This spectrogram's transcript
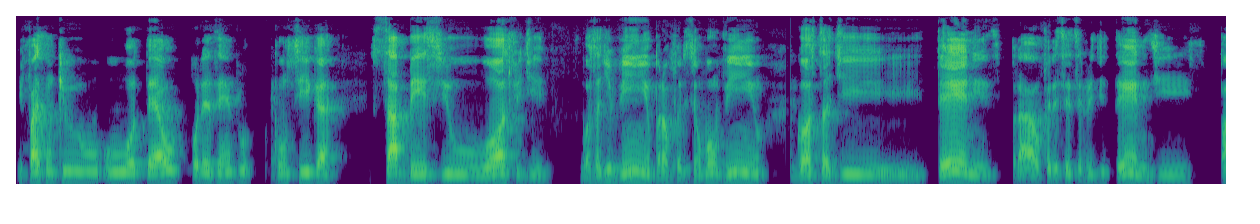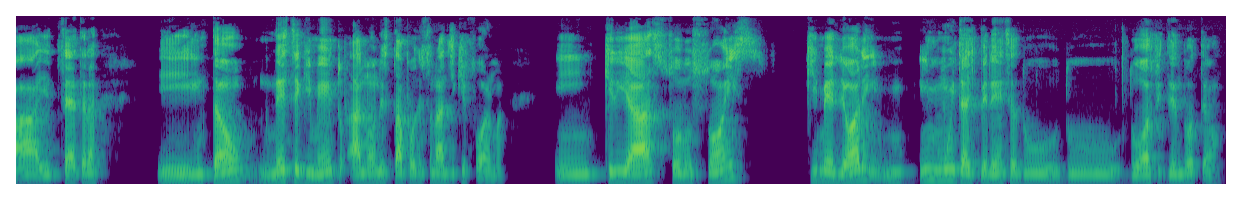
E faz com que o, o hotel, por exemplo, consiga saber se o hóspede gosta de vinho para oferecer um bom vinho, gosta de tênis para oferecer serviço de tênis, de spa, etc. E então, nesse segmento, a Nono está posicionada de que forma? Em criar soluções que melhorem em muito a experiência do, do, do hóspede dentro do hotel.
